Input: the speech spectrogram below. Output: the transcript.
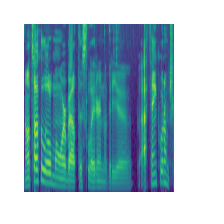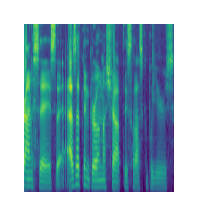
And I'll talk a little more about this later in the video, but I think what I'm trying to say is that as I've been growing my shop these last couple years,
